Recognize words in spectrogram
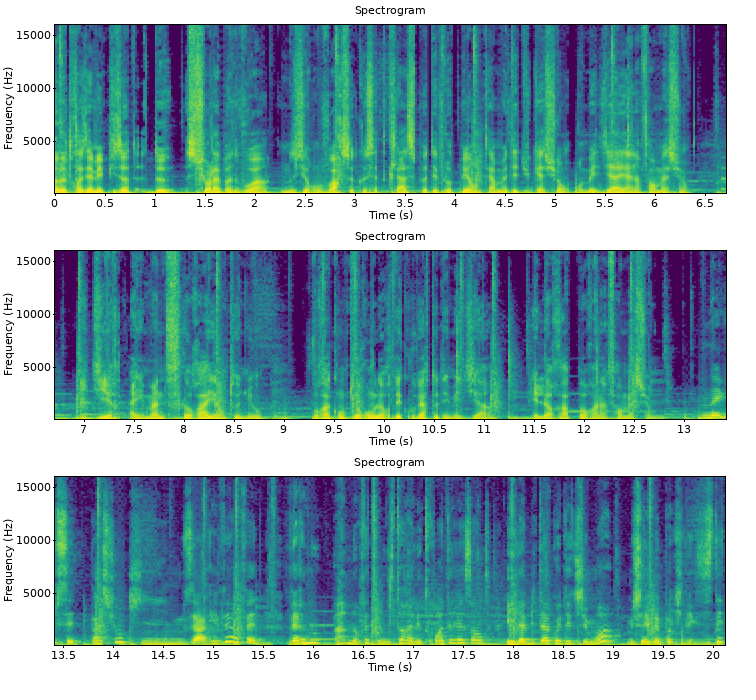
Dans le troisième épisode de Sur la bonne voie, nous irons voir ce que cette classe peut développer en termes d'éducation aux médias et à l'information. Idir, Ayman, Flora et Antonio vous raconteront leur découverte des médias et leur rapport à l'information. On a eu cette passion qui nous est arrivée en fait vers nous. Ah mais en fait son histoire elle est trop intéressante. Et il habitait à côté de chez moi, mais je savais même pas qu'il existait.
